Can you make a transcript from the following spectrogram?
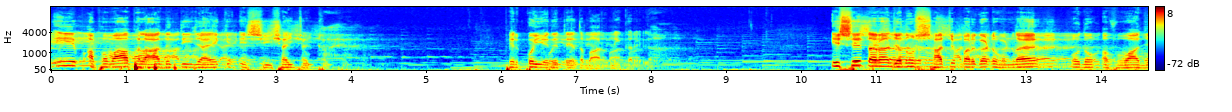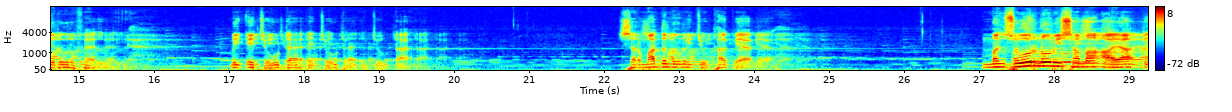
ਇਹ ਅਫਵਾਹ ਫੈਲਾ ਦਿੱਤੀ ਜਾਏ ਕਿ ਇਹ ਸ਼ੀਸ਼ਾ ਹੀ ਝੂਠਾ ਹੈ। ਫਿਰ ਕੋਈ ਇਹਦੇ ਤੇ ਇਤਬਾਰ ਨਹੀਂ ਕਰੇਗਾ। ਇਸੇ ਤਰ੍ਹਾਂ ਜਦੋਂ ਸੱਚ ਪ੍ਰਗਟ ਹੁੰਦਾ ਹੈ, ਉਦੋਂ ਅਫਵਾਹ ਜ਼ਰੂਰ ਫੈਲਦੀ ਹੈ। ਵੀ ਇਹ ਝੂਠ ਹੈ, ਇਹ ਝੂਠ ਹੈ, ਇਹ ਝੂਠਾ ਹੈ। ਸਰਮਦ ਨੂੰ ਵੀ ਝੂਠਾ ਕਿਹਾ ਗਿਆ। ਮਨਸੂਰ ਨੂੰ ਵੀ ਸਮਾਂ ਆਇਆ ਤੇ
